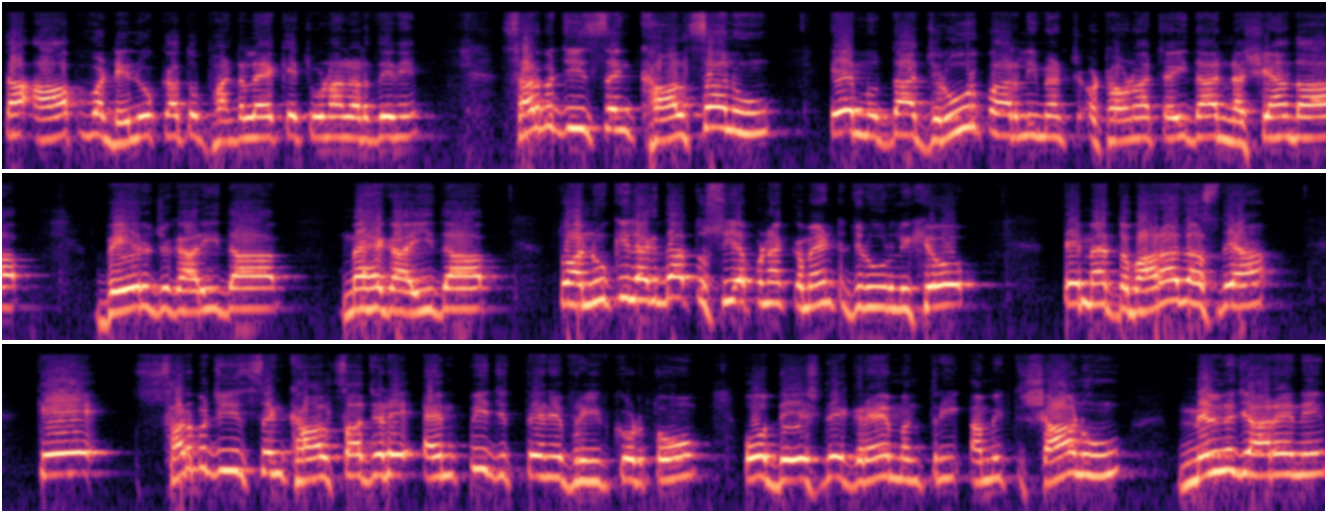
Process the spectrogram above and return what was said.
ਤਾਂ ਆਪ ਵੱਡੇ ਲੋਕਾਂ ਤੋਂ ਫੰਡ ਲੈ ਕੇ ਚੋਣਾਂ ਲੜਦੇ ਨੇ। ਸਰਬਜੀਤ ਸਿੰਘ ਖਾਲਸਾ ਨੂੰ ਇਹ ਮੁੱਦਾ ਜ਼ਰੂਰ ਪਾਰਲੀਮੈਂਟ 'ਚ ਉਠਾਉਣਾ ਚਾਹੀਦਾ। ਨਸ਼ਿਆਂ ਦਾ, ਬੇਰੁਜ਼ਗਾਰੀ ਦਾ, ਮਹਿੰਗਾਈ ਦਾ। ਤੁਹਾਨੂੰ ਕੀ ਲੱਗਦਾ? ਤੁਸੀਂ ਆਪਣਾ ਕਮੈਂਟ ਜ਼ਰੂਰ ਲਿਖਿਓ। ਤੇ ਮੈਂ ਦੁਬਾਰਾ ਦੱਸ ਦਿਆਂ ਕਿ ਸਰਬਜੀਤ ਸਿੰਘ ਖਾਲਸਾ ਜਿਹੜੇ ਐਮਪੀ ਜਿੱਤੇ ਨੇ ਫਰੀਦਕੋਟ ਤੋਂ, ਉਹ ਦੇਸ਼ ਦੇ ਗ੍ਰਹਿ ਮੰਤਰੀ ਅਮਿਤ ਸ਼ਾਹ ਨੂੰ ਮਿਲਣ ਜਾ ਰਹੇ ਨੇ।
